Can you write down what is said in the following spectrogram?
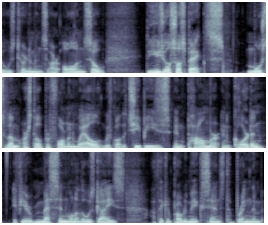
those tournaments are on? So, the usual suspects Most of them are still performing well. We've got the cheapies in Palmer and Gordon. If you're missing one of those guys, I think it probably makes sense to bring them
